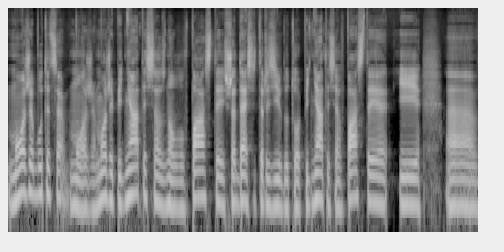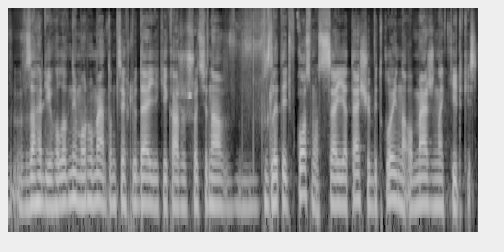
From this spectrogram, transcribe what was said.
Може бути це? Може. Може піднятися, знову впасти, ще 10 разів до того піднятися, впасти. І е, взагалі головним аргументом цих людей, які кажуть, що ціна взлетить в космос, це є те, що біткоїна обмежена кількість.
